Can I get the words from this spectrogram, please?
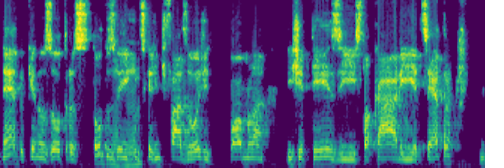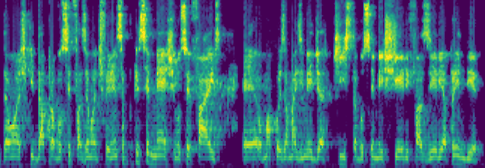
né, do que nos outros todos os uhum. veículos que a gente faz hoje, Fórmula e GTs e Stock Car e etc. Então acho que dá para você fazer uma diferença porque você mexe, você faz é, uma coisa mais imediatista, você mexer e fazer e aprender.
